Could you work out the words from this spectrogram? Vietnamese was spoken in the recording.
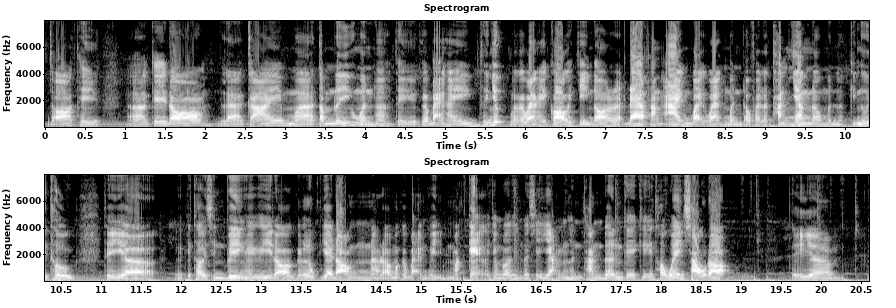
Đó thì à, cái đó là cái mà tâm lý của mình ha. Thì các bạn hãy thứ nhất là các bạn hãy coi cái chuyện đó là đa phần ai cũng vậy các bạn. Mình đâu phải là thánh nhân đâu mình là cái người thường. Thì à, cái thời sinh viên hay cái gì đó cái lúc giai đoạn nào đó mà các bạn bị mắc kẹt ở trong đó thì nó sẽ dẫn hình thành đến cái cái, cái thói quen xấu đó. Thì à,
